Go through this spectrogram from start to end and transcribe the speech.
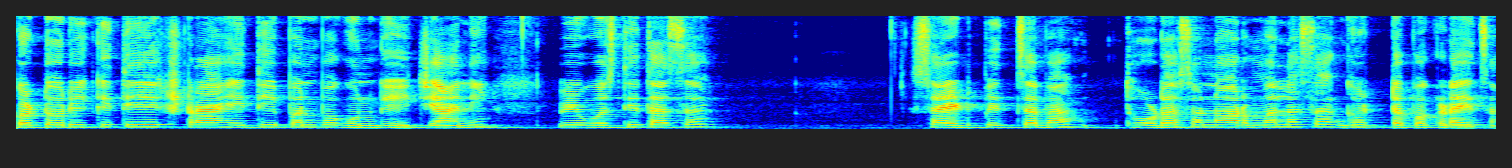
कटोरी किती एक्स्ट्रा आहे ती पण बघून घ्यायची. आणि व्यवस्थित असं साईड पीसचा भाग थोडासा नॉर्मल असा घट्ट पकडायचा.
